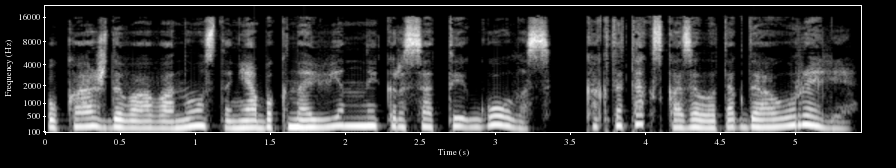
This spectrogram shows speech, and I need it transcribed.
У каждого аваноста необыкновенной красоты голос. Как-то так сказала тогда Аурелия.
